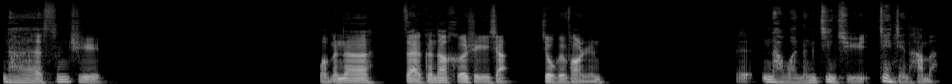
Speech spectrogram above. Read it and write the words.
那孙志，我们呢再跟他核实一下，就会放人。呃，那我能进去见见他吗？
